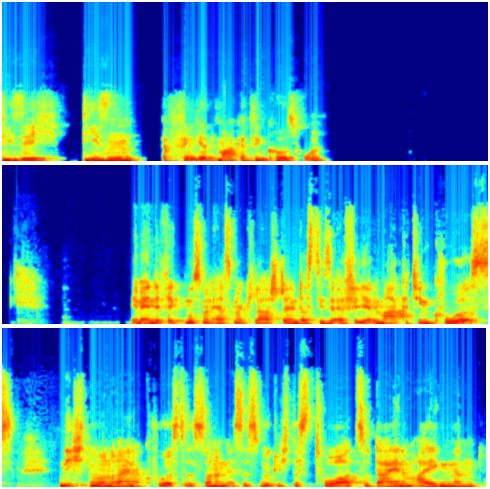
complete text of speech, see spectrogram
die sich diesen Affiliate Marketing Kurs holen? Im Endeffekt muss man erstmal klarstellen, dass dieser Affiliate Marketing Kurs nicht nur ein reiner Kurs ist, sondern es ist wirklich das Tor zu deinem eigenen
